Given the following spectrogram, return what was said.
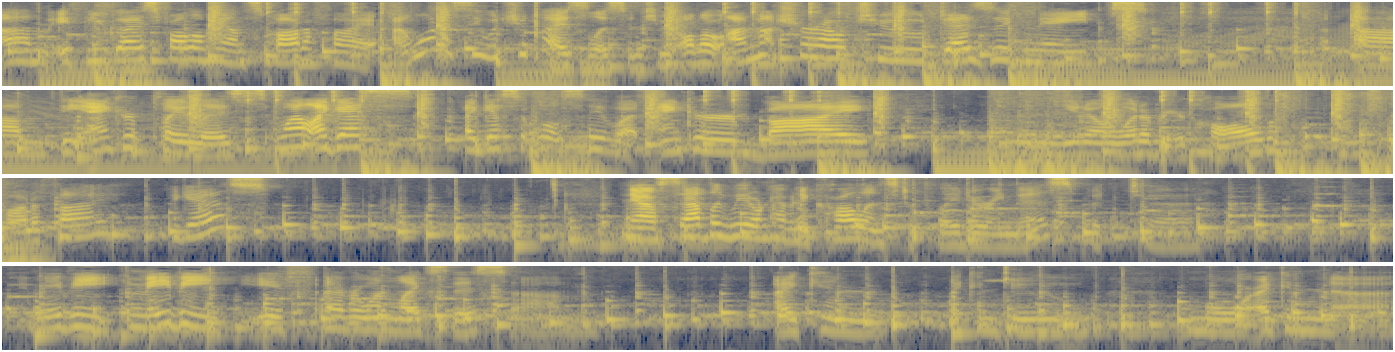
Um, if you guys follow me on Spotify, I want to see what you guys listen to. Although I'm not sure how to designate um, the Anchor playlist. Well, I guess I guess it will say what Anchor by, and then you know whatever you're called on Spotify. I guess. Now, sadly, we don't have any call-ins to play during this, but. Uh, maybe maybe if everyone likes this, um, I can I can do more. I can uh,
